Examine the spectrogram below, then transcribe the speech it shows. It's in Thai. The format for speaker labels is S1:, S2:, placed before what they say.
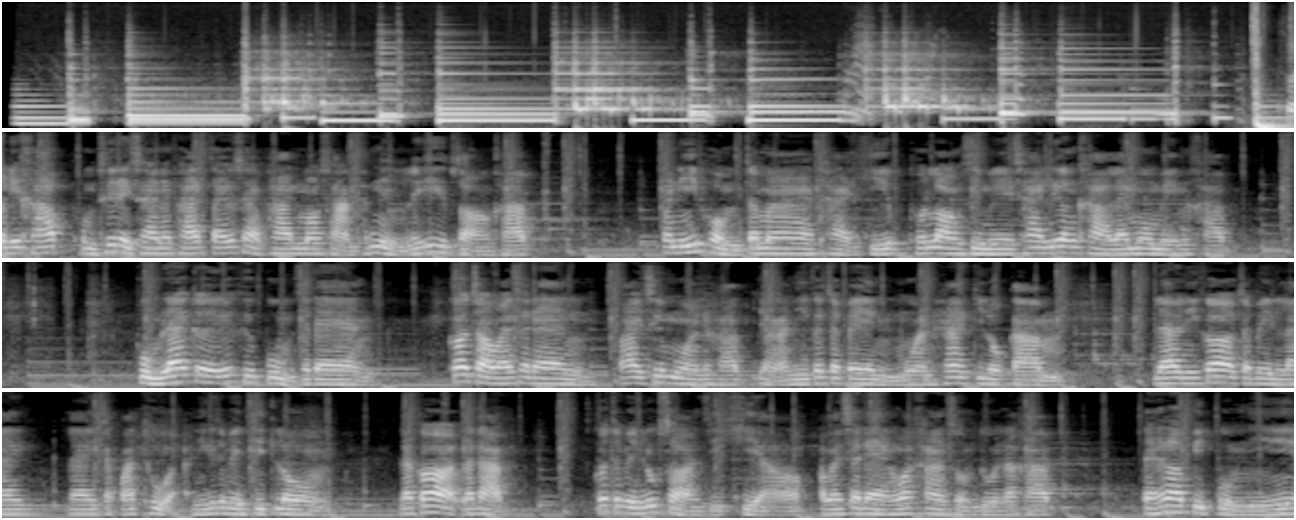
S1: สวัสดีครับ ผมชื่อเด็กชายนภัสไตรวิชาพันธ์ม 3 ทับหนึ่งเลขที่12 ครับ วันนี้ผมจะมาถ่ายคลิปทดลองซิมูเลชันเรื่องคาและโมเมนต์ครับ ปุ่มแรกเลยก็คือปุ่มแสดง ก็จะไว้แสดงป้ายชื่อมวลนะครับ อย่างอันนี้ก็จะเป็นมวล 5 กิโลกรัม แล้วอันนี้ก็จะเป็นแรงแรงจากวัตถุ อันนี้ก็จะเป็นทิศลง แล้วก็ระดับ ก็จะเป็นลูกศรสีเขียว เอาไว้แสดงว่าคานสมดุลแล้วครับ แต่ถ้าเราปิดปุ่มนี้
